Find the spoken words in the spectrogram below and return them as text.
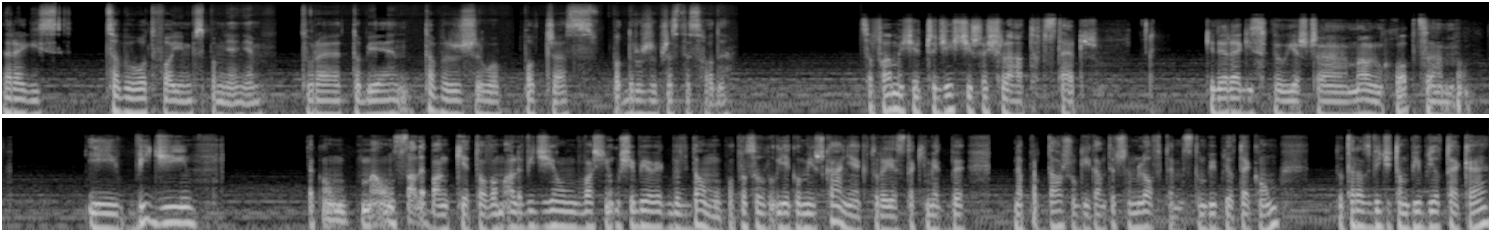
Regis, co było twoim wspomnieniem? które tobie towarzyszyło podczas podróży przez te schody. Cofamy się 36 lat wstecz, kiedy Regis był jeszcze małym chłopcem i widzi taką małą salę bankietową, ale widzi ją właśnie u siebie jakby w domu, po prostu jego mieszkanie, które jest takim jakby na poddaszu gigantycznym loftem z tą biblioteką, to teraz widzi tą bibliotekę,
